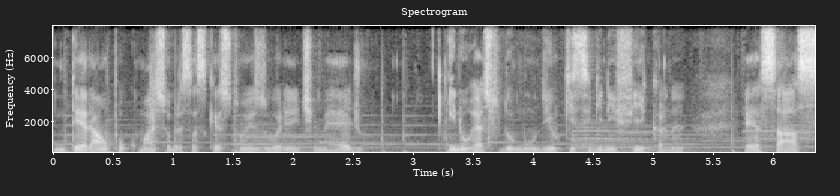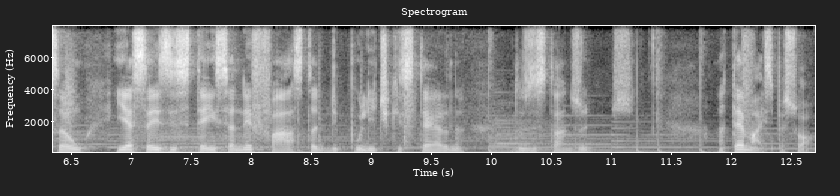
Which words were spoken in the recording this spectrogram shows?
inteirar um pouco mais sobre essas questões do Oriente Médio e no resto do mundo e o que significa né, essa ação e essa existência nefasta de política externa dos Estados Unidos. Até mais, pessoal.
